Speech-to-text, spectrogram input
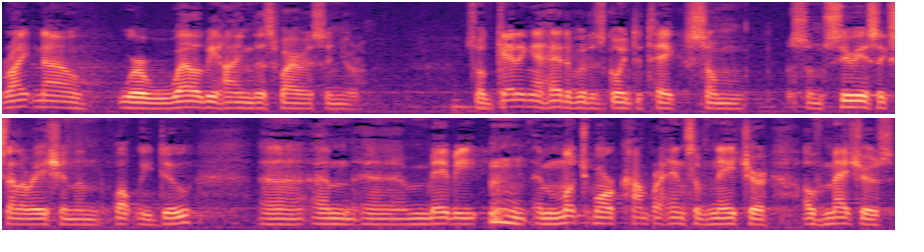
right now we're well behind this virus in Europe. So getting ahead of it is going to take some some serious acceleration in what we do. Uh, and uh, maybe a much more comprehensive nature of measures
